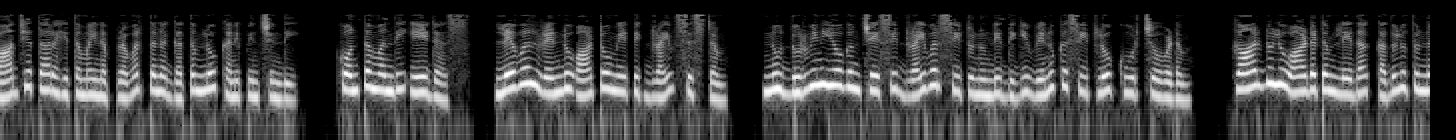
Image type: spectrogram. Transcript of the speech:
బాధ్యతారహితమైన ప్రవర్తన గతంలో కనిపించింది. కొంతమంది ఏడస్ లెవెల్ రెండు ఆటోమేటిక్ డ్రైవ్ సిస్టమ్ను దుర్వినియోగం చేసి డ్రైవర్ సీటు నుండి దిగి వెనుక సీట్లో కూర్చోవడం కార్డులు ఆడటం లేదా కదులుతున్న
